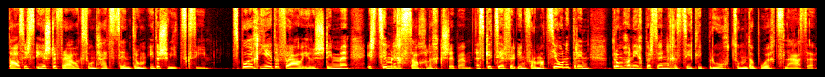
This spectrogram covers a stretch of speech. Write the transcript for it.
Das ist das erste Frauengesundheitszentrum in der Schweiz. Das Buch «Jeder Frau ihre Stimme» ist ziemlich sachlich geschrieben. Es gibt sehr viele Informationen drin, darum habe ich persönlich ein Zeit gebraucht, um das Buch zu lesen.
